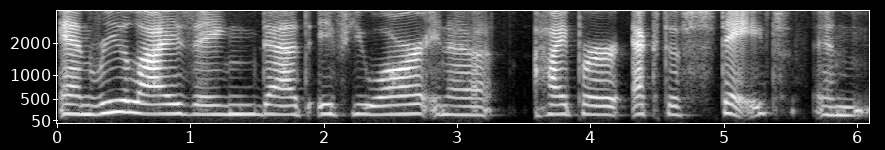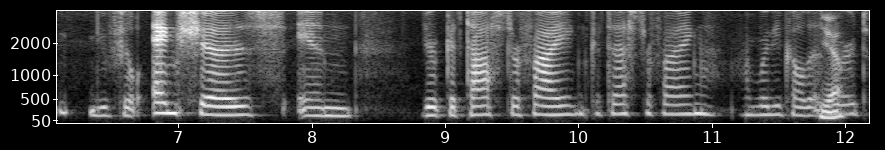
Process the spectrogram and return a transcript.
and realizing that if you are in a hyperactive state and you feel anxious and you're catastrophizing, catastrophizing, what do you call that Yeah. word?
